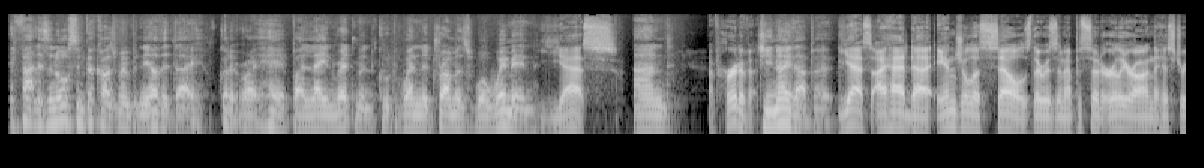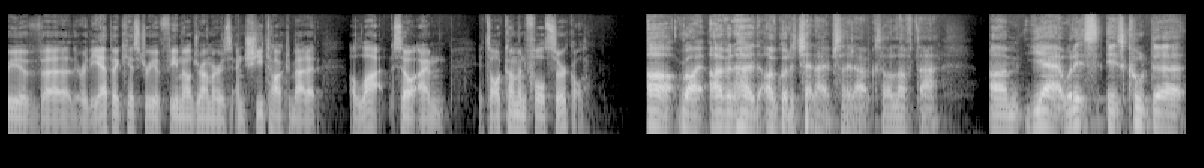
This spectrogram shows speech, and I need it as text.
in fact, there's an awesome book I was remembering the other day. I've got it right here by Layne Redmond called "When the Drummers Were Women." Yes, And I've heard of it. do you know that book? Yes, I had uh, Angela Sells. There was an episode earlier on the history of uh, or the epic history of female drummers, and she talked about it a lot. So I'm it's all coming full circle. Ah, right. I haven't heard. I've got to check that episode out because I love that. Um, yeah. Well, it's it's called the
